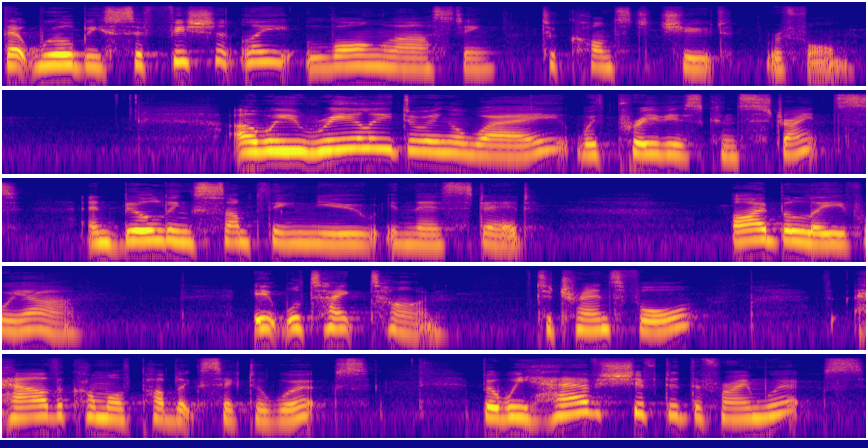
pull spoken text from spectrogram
that will be sufficiently long-lasting to constitute reform? Are we really doing away with previous constraints and building something new in their stead? I believe we are. It will take time to transform how the Commonwealth public sector works, but we have shifted the frameworks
